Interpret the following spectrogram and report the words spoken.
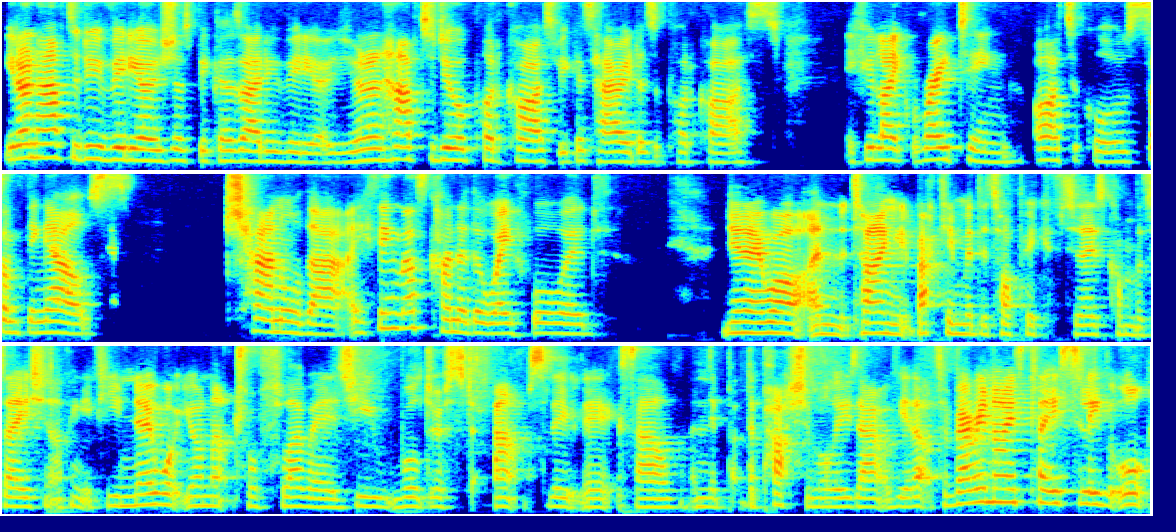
You don't have to do videos just because I do videos. You don't have to do a podcast because Harry does a podcast. If you like writing articles, something else, channel that. I think that's kind of the way forward you know what? And tying it back in with the topic of today's conversation i think if you know what your natural flow is you will just absolutely excel and the, the passion will lose out of you. That's a very nice place to leave it all.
